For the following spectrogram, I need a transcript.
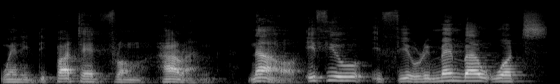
when he departed from Haran. Now, if you if you remember what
